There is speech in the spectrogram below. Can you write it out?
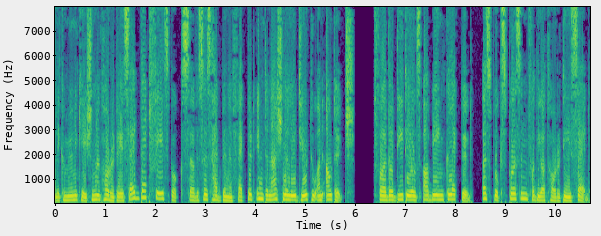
Telecommunication Authority said that Facebook services had been affected internationally due to an outage. Further details are being collected, a spokesperson for the authority said.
